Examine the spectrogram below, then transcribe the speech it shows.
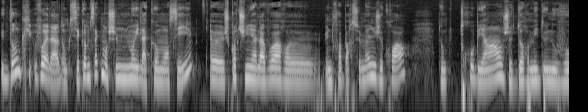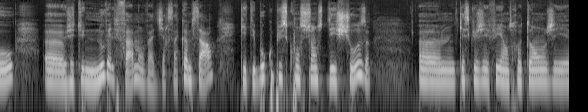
Et donc voilà, donc c'est comme ça que mon cheminement il a commencé. Euh, je continue à l'avoir euh, une fois par semaine, je crois. Donc trop bien, je dormais de nouveau. Euh, J'étais une nouvelle femme, on va dire ça comme ça, qui était beaucoup plus consciente des choses. Qu'est-ce que j'ai fait entre temps J'ai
